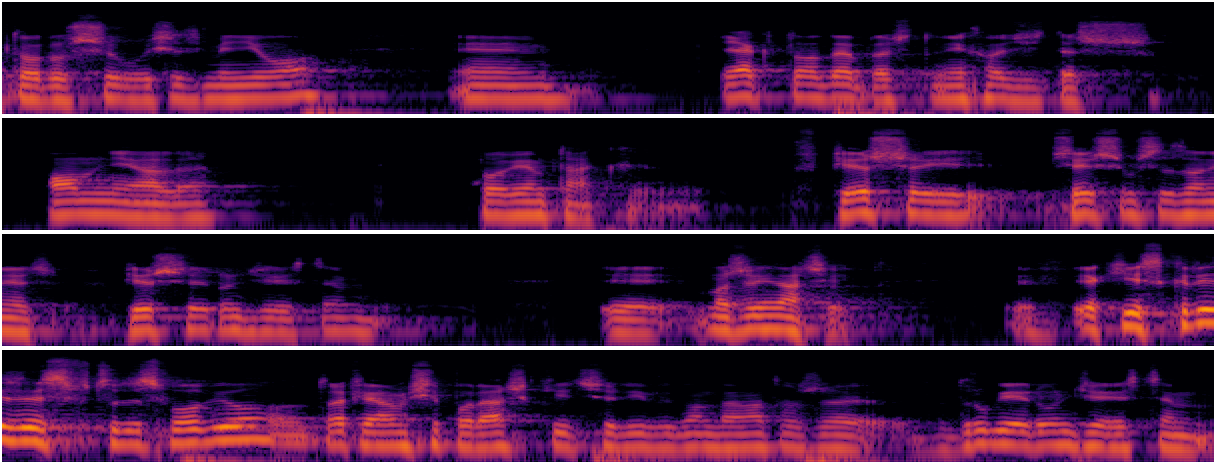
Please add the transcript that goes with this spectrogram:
to ruszyło się, zmieniło. E, Jak to odebrać? To nie chodzi też o mnie, ale powiem tak. W pierwszej, w pierwszym sezonie, w pierwszej rundzie jestem, e, może inaczej. Jaki jest kryzys w cudzysłowie, trafiają się porażki, czyli wygląda na to, że w drugiej rundzie jestem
